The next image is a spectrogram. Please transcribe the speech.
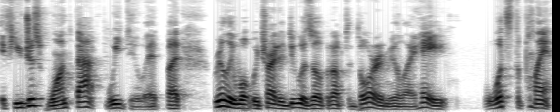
If you just want that, we do it. But really, what we try to do is open up the door and be like, hey, what's the plan?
